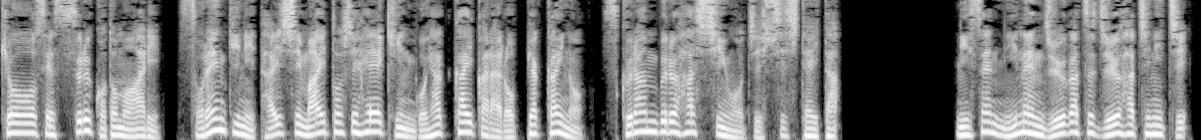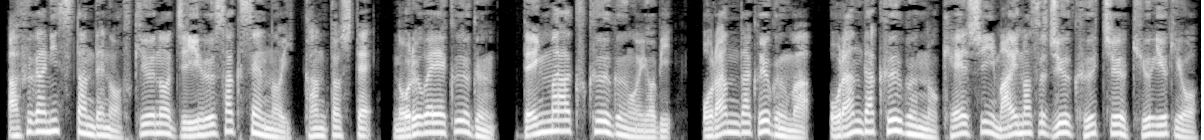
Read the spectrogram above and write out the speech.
境を接することもあり、ソ連機に対し毎年平均500回から600回のスクランブル発進を実施していた。2002年10月18日、アフガニスタンでの普及の自由作戦の一環として、ノルウェー空軍、デンマーク空軍及び、オランダ空軍は、オランダ空軍の KC-10 空中給油機を、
